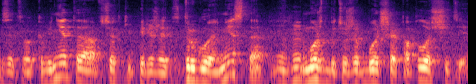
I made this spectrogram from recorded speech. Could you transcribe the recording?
из этого кабинета все-таки переезжать в другое место, Мгм. может быть, уже большее по площади.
